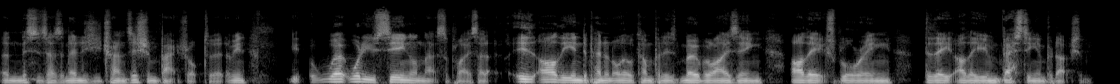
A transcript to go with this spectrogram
And this is, has an energy transition backdrop to it. I mean, what, are you seeing on that supply side? Is, are the independent oil companies mobilizing? Are they exploring? Do they are they investing in production?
